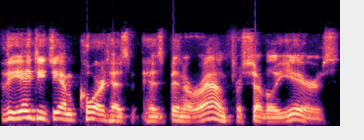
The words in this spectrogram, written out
the ADGM court has has been around for several years.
